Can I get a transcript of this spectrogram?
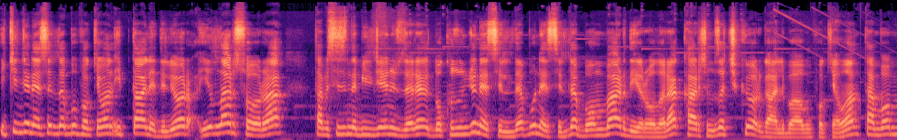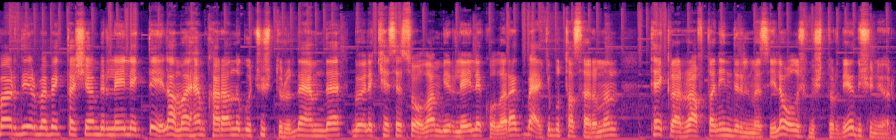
İkinci nesilde bu Pokemon iptal ediliyor. Yıllar sonra Tabi sizin de bileceğiniz üzere 9. nesilde bu nesilde Bombardier olarak karşımıza çıkıyor galiba bu Pokemon. Tam Bombardier bebek taşıyan bir leylek değil ama hem karanlık uçuş türünde hem de böyle kesesi olan bir leylek olarak belki bu tasarımın tekrar raftan indirilmesiyle oluşmuştur diye düşünüyorum.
